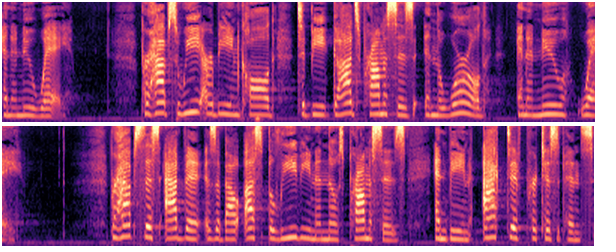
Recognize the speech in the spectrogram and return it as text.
in a new way. Perhaps we are being called to be God's promises in the world in a new way. Perhaps this Advent is about us believing in those promises and being active participants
